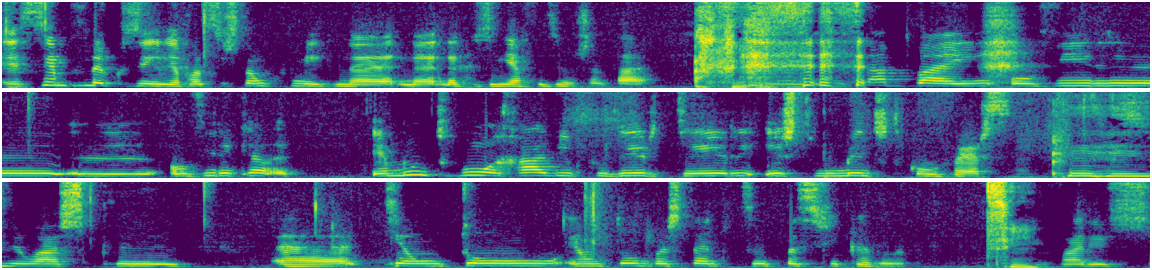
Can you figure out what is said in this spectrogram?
é sempre na cozinha, vocês estão comigo na, na, na cozinha a fazer o jantar. E, e sabe bem ouvir, uh, ouvir aquela. É muito bom a rádio poder ter este momento de conversa. Uhum. Isso eu acho que, uh, que é, um tom, é um tom bastante pacificador. Sim. Vários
